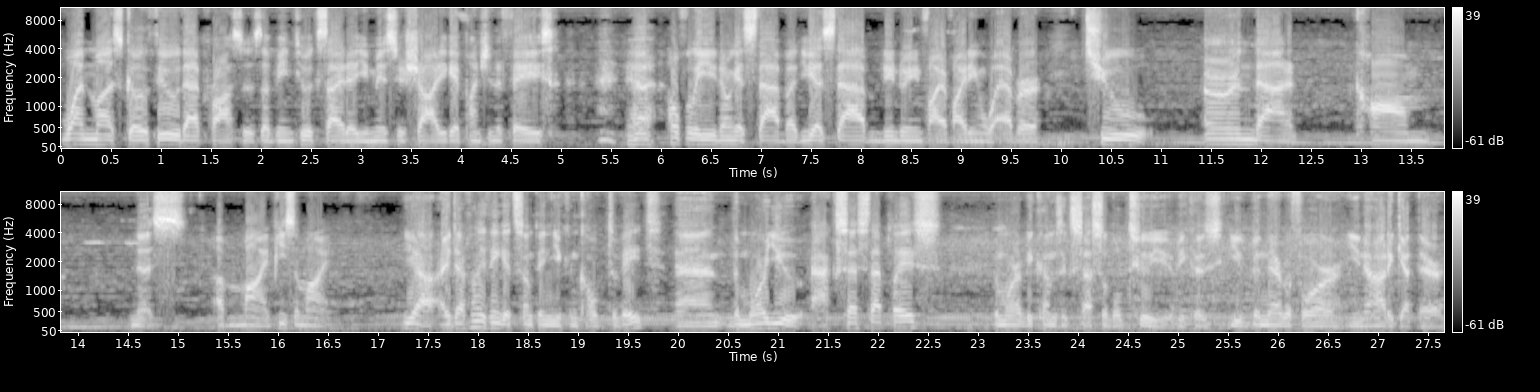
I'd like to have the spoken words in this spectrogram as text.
one must go through that process of being too excited. You miss your shot, you get punched in the face. yeah, hopefully you don't get stabbed, but you get stabbed doing, firefighting or whatever to earn that calmness of mind, peace of mind. Yeah, I definitely think it's something you can cultivate, and the more you access that place, the more it becomes accessible to you because you've been there before, you know how to get there.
